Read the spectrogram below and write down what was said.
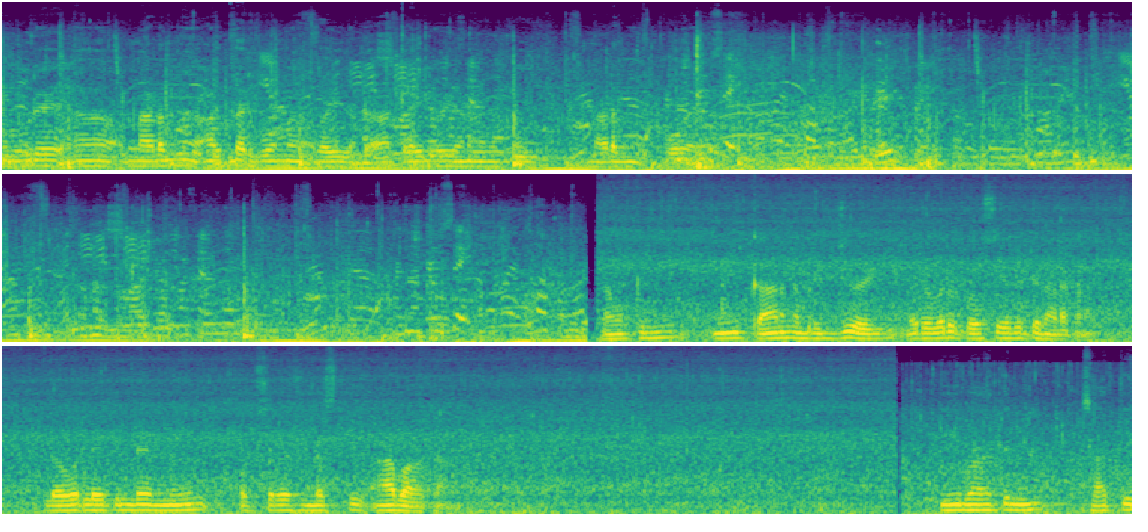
ദൂരെ നടന്ന് ആൾക്കാർ പോകുന്ന വഴിയുണ്ട് ആ ട്രെയിൽ വഴിയാണ് നമുക്ക് നടന്ന് പോകുന്നത് നമുക്കിനി ഈ കാണുന്ന ബ്രിഡ്ജ് വഴി റിവർ ക്രോസ് ചെയ്തിട്ട് നടക്കണം. ലോവർ ലേക്കിന്റെ മെയിൻ ഒബ്സർവേഷൻ ഡെസ്ക് ആ ഭാഗത്താണ്. ഈ ഭാഗത്തിന് സാത്തി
